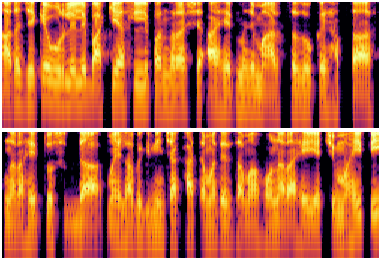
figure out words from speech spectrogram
आता जे काही उरलेले बाकी असलेले पंधराशे आहेत म्हणजे मार्चचा जो काही हप्ता असणार आहे तो सुद्धा महिला भगिनींच्या खात्यामध्ये जमा होणार आहे याची माहिती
